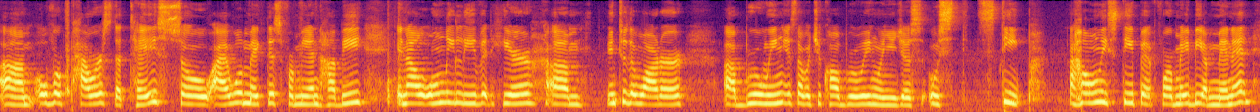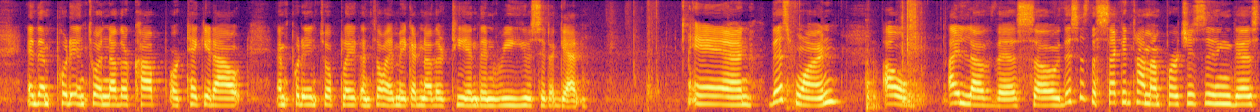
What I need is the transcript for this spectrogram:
um, overpowers the taste so I will make this for me and hubby and I'll only leave it here um, into the water uh, brewing. Is that what you call brewing when you just oh, steep? I only steep it for maybe a minute and then put it into another cup or take it out and put it into a plate until I make another tea and then reuse it again. And this one, oh, I love this. So this is the second time I'm purchasing this.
